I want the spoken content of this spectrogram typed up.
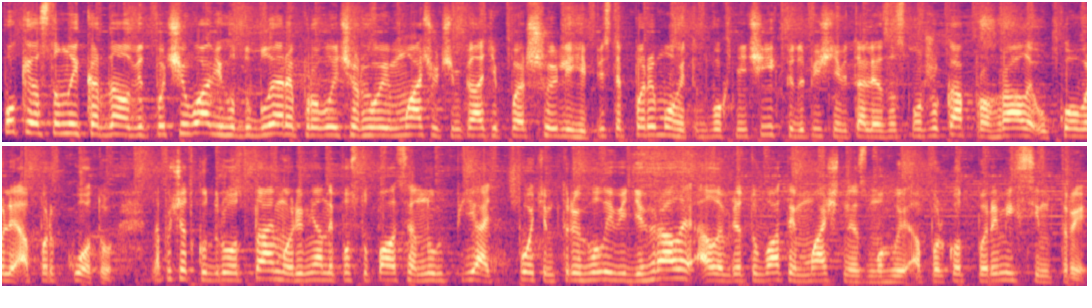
Поки основний кардинал відпочивав, його дублери провели черговий матч у чемпіонаті першої ліги. Після перемоги та двох нічиїх підопічні Віталія Засморжука програли у ковалі Аперкоту. На початку другого тайму рівняни поступалися 0-5. Потім три голи відіграли, але врятувати матч не змогли. Аперкот переміг 7-3.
